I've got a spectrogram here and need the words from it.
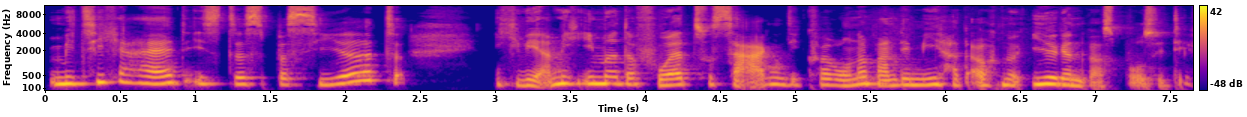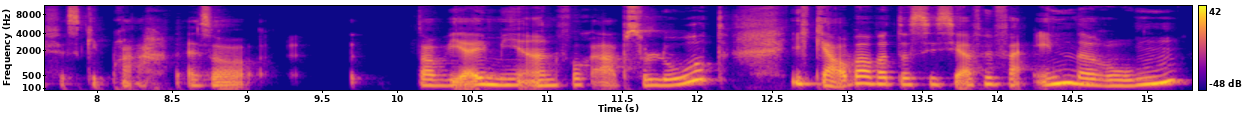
Mit Sicherheit ist das passiert. Ich wehre mich immer davor zu sagen, die Corona-Pandemie hat auch nur irgendwas Positives gebracht. Also da wehre ich mich einfach absolut. Ich glaube aber, dass sie sehr viel Veränderung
